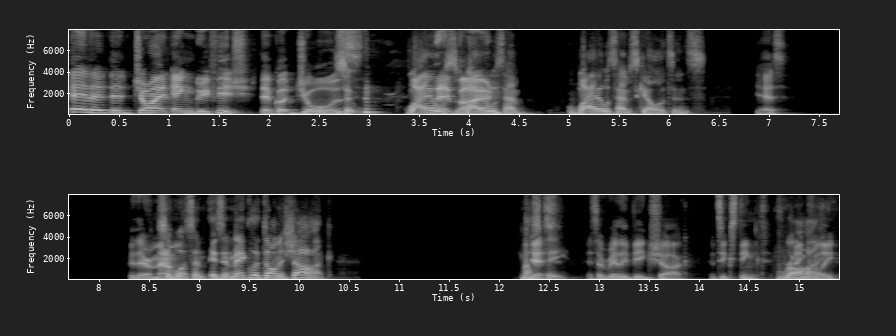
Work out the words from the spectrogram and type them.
yeah, they're, they're giant angry fish. They've got jaws. So whales, whales have whales have skeletons. yes, but they're a mammal. So what's a is a megalodon a shark? Must yes, be. it's a really big shark. It's extinct, Right. thankfully,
